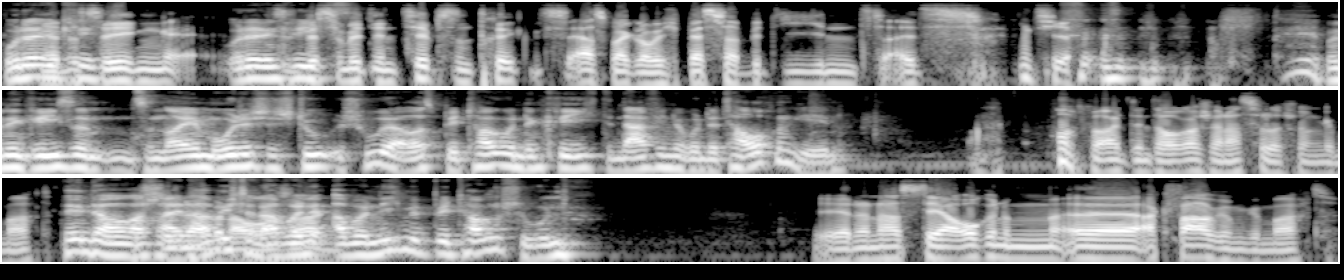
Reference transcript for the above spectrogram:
Oder ja, deswegen oder den bist du mit den Tipps und Tricks erstmal, glaube ich, besser bedient als dir. und dann kriege ich so, so neue modische Stu Schuhe aus Beton und dann kriege ich, dann darf ich eine Runde tauchen gehen. Oh, den Taucherschein hast du doch schon gemacht. Den Taucherschein habe ich dann, aber, aber nicht mit Betonschuhen. Ja, dann hast du ja auch in einem äh, Aquarium gemacht.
